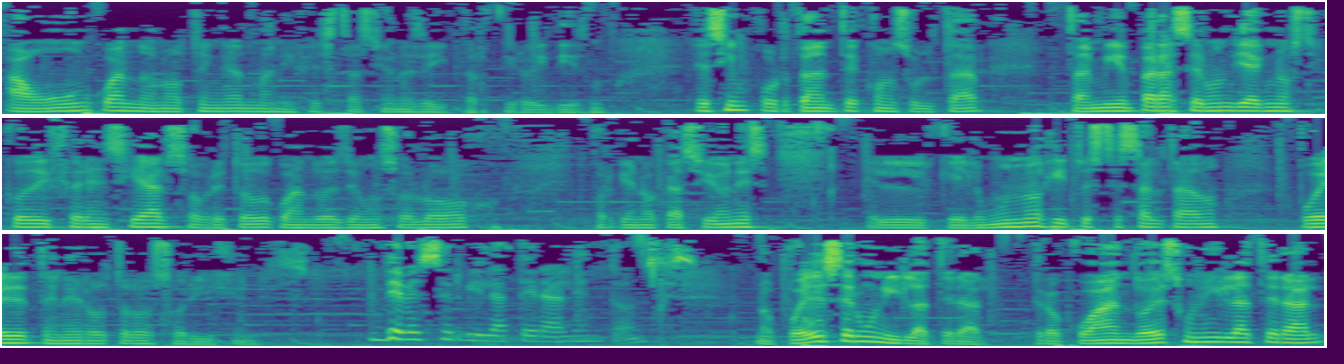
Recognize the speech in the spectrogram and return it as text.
aun cuando no tengan manifestaciones de hipertiroidismo. Es importante consultar también para hacer un diagnóstico diferencial, sobre todo cuando es de un solo ojo, porque en ocasiones el que un ojito esté saltado puede tener otros orígenes. Debe ser bilateral entonces. No puede ser unilateral, pero cuando es unilateral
